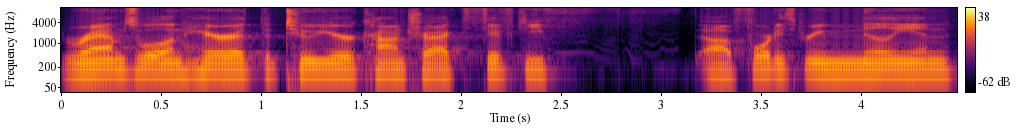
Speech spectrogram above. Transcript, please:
The Rams will inherit the two year contract, 50, uh, 43 million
